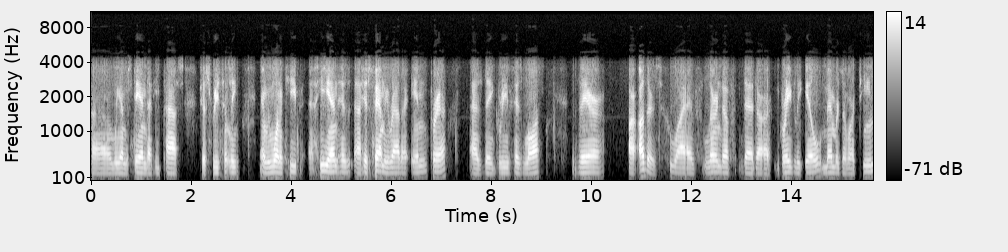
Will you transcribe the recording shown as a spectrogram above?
Uh, we understand that he passed just recently, and we want to keep he and his uh, his family rather in prayer as they grieve his loss. There are others who I've learned of that are gravely ill, members of our team,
